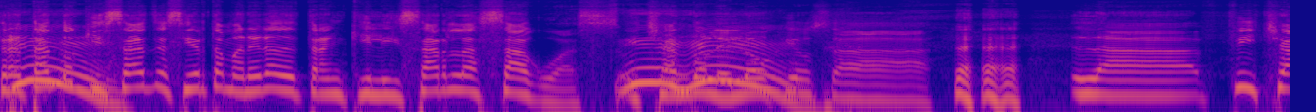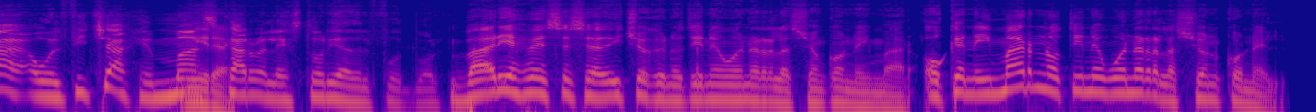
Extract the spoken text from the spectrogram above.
tratando Mm. quizás de cierta manera de tranquilizar las aguas, echándole Ujú. elogios a la ficha o el fichaje más Mira. caro en la historia del fútbol. Varias veces se ha dicho que no tiene buena relación con Neymar o que Neymar no tiene buena relación con él.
